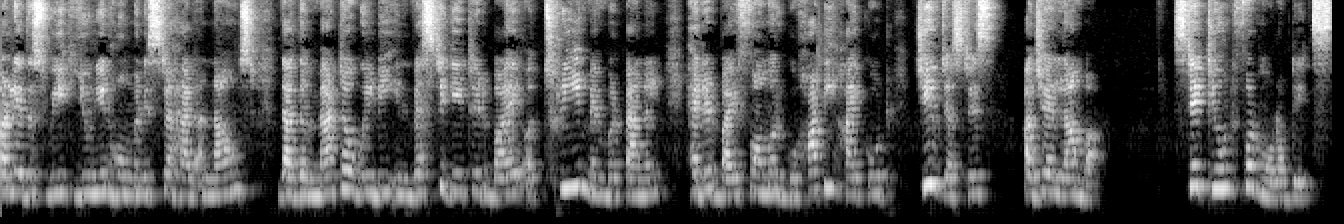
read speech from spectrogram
Earlier this week, Union Home Minister had announced that the matter will be investigated by a three member panel headed by former Guwahati High Court Chief Justice Ajay Lamba. Stay tuned for more updates.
